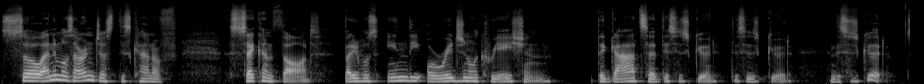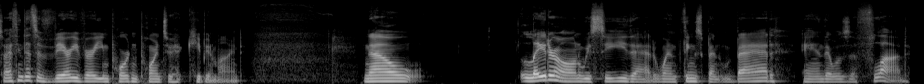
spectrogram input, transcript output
So animals aren't just this kind of second thought, but it was in the original creation that God said, "This is good, this is good, and this is good." So I think that's a very, very important point to keep in mind. Now, later on, we see that when things went bad and there was a flood,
